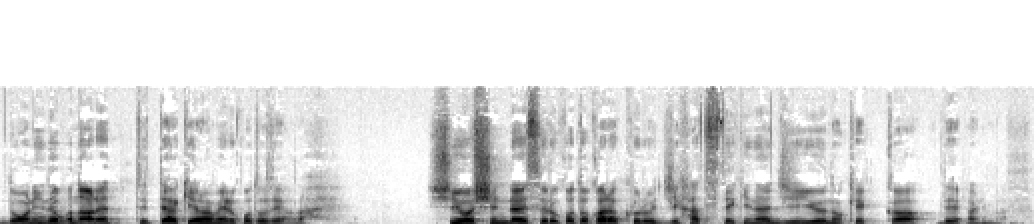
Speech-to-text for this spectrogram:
どうにでもなれって言って諦めることではない。死を信頼することから来る自発的な自由の結果であります。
